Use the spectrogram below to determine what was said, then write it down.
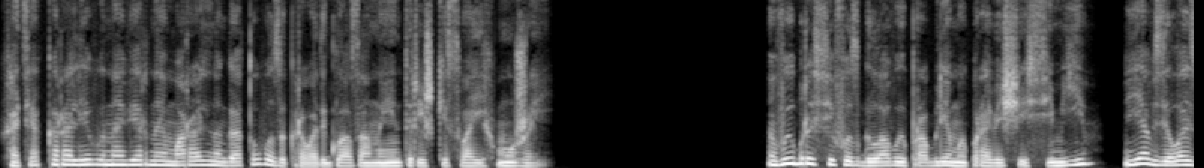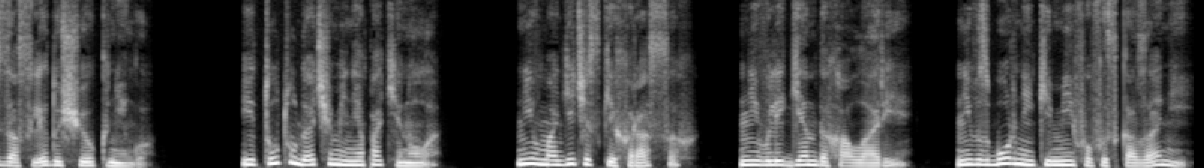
Хотя королевы, наверное, морально готовы закрывать глаза на интрижки своих мужей. Выбросив из головы проблемы правящей семьи, я взялась за следующую книгу. И тут удача меня покинула. Ни в магических расах, ни в легендах Аларии, ни в сборнике мифов и сказаний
